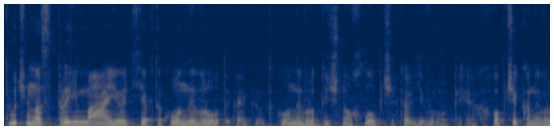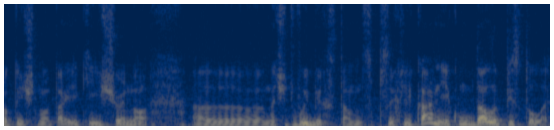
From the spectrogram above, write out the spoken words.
Путіна сприймають як такого невротика, як такого невротичного хлопчика в Європі. Хлопчика невротичного, так, який щойно е, значить, вибіг там, з психлікарні, якому дали пістолет.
